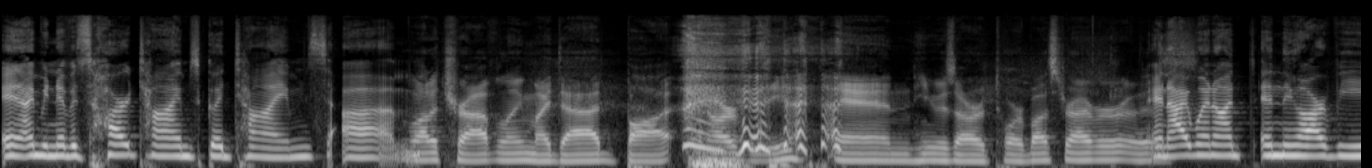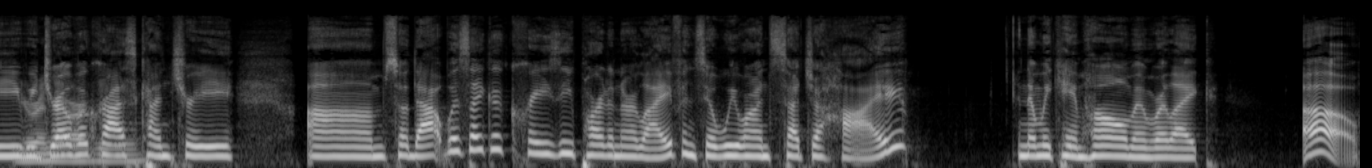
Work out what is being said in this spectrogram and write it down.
and i mean it was hard times good times a um lot of traveling. My dad bought an RV and he was our tour bus driver. Was- and i went on in the rv we drove RV. across country um so that was like a crazy part in our life and so we were on such a high and then we came home and we're like oh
